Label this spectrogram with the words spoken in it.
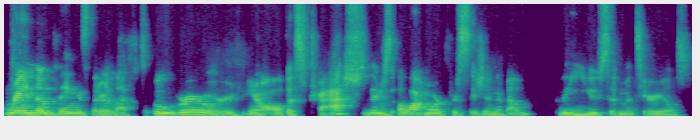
random things that are left over or you know all this trash. There's a lot more precision about the use of materials.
